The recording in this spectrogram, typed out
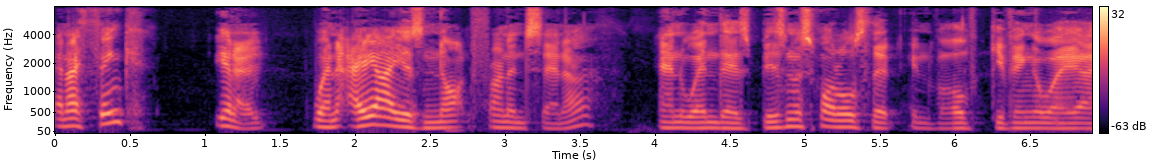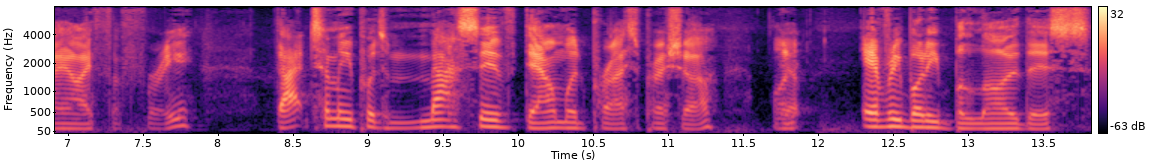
And I think, you know, when AI is not front and center and when there's business models that involve giving away AI for free, that to me puts massive downward price pressure on Yep. everybody below this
